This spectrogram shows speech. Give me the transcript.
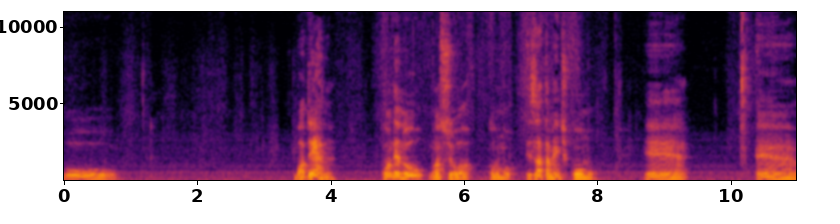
o moderna condenou Nosso Senhor como exatamente como é, é,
